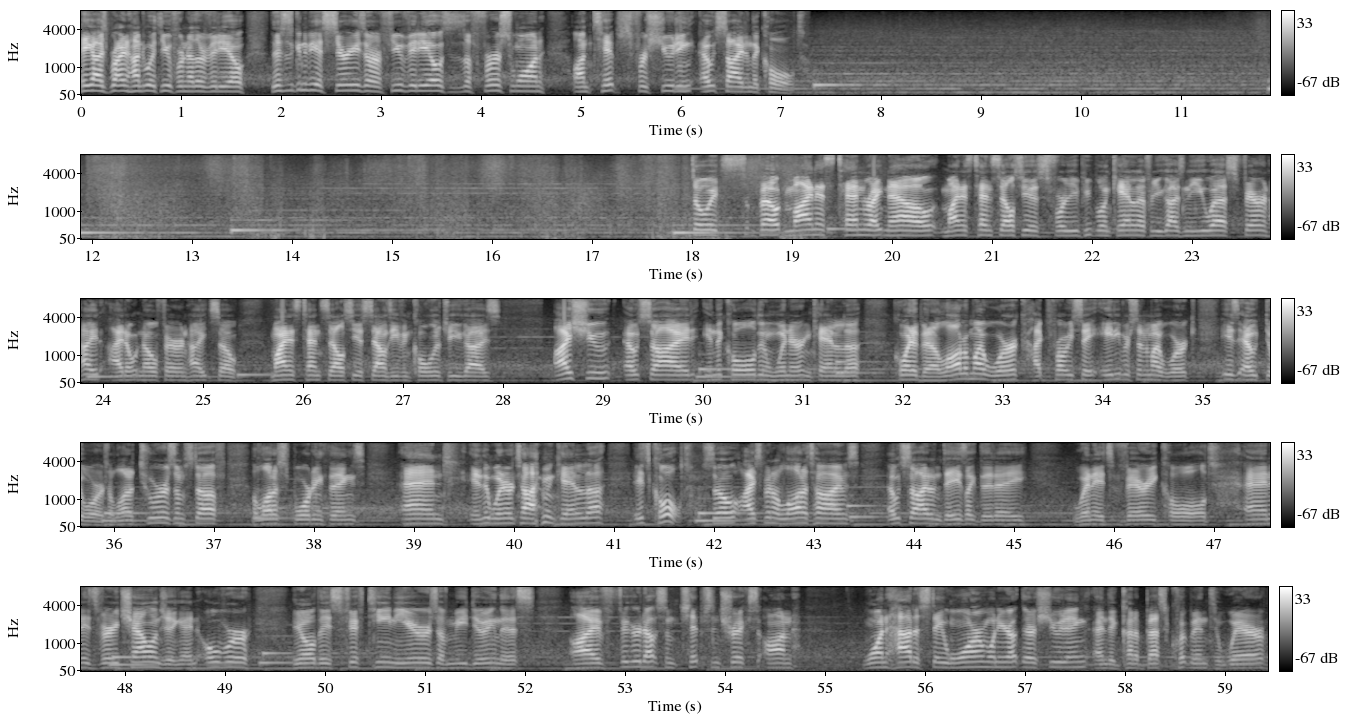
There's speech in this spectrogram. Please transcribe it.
Hey guys, Brian Hunt with you for another video. This is gonna be a series or a few videos. This is the first one on tips for shooting outside in the cold. So it's about minus 10 right now, minus 10 Celsius for you people in Canada, for you guys in the US. Fahrenheit, I don't know Fahrenheit, so minus 10 Celsius sounds even colder to you guys. I shoot outside in the cold in winter in Canada quite a bit. A lot of my work, I'd probably say 80% of my work is outdoors. A lot of tourism stuff, a lot of sporting things. And in the wintertime in Canada, it's cold. So I spend a lot of times outside on days like today when it's very cold and it's very challenging. And over, you know, these 15 years of me doing this, I've figured out some tips and tricks on one, how to stay warm when you're out there shooting and the kind of best equipment to wear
